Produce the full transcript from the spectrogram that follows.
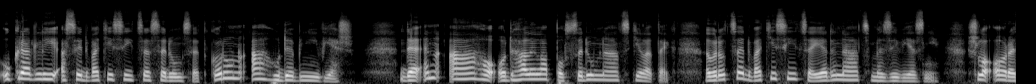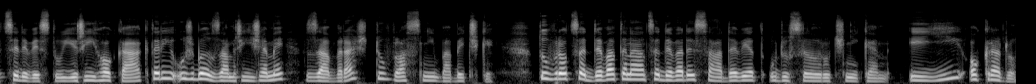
Ukradl jí asi 2700 korun a hudební věž. DNA ho odhalila po 17 letech, v roce 2011 mezi vězni. Šlo o recidivistu Jiřího K., který už byl za mřížemi za vraždu vlastní babičky. Tu v roce 1999 udusil ručníkem. I jí okradl,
